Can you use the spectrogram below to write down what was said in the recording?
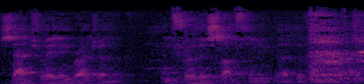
saturating Braja and further softening that divine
